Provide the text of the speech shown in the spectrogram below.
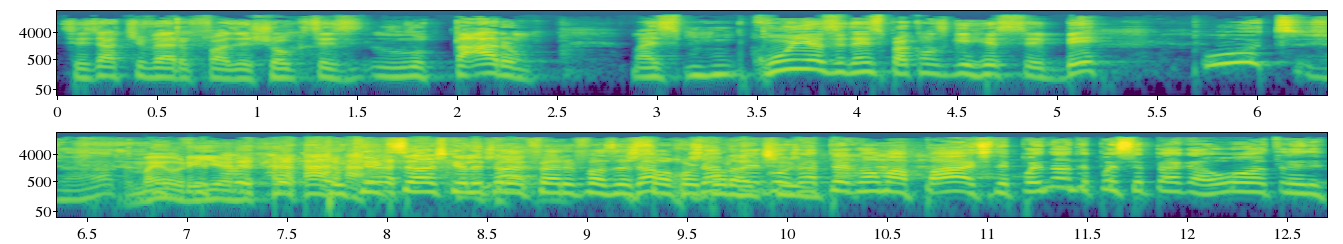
Vocês já tiveram que fazer show que vocês lutaram, mas com unhas e dentes pra conseguir receber? Putz, já. A maioria, né? Por que, que você acha que ele prefere fazer só já corporativo? pegou, já pegou uma parte, depois, não, depois você pega outra, ele-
